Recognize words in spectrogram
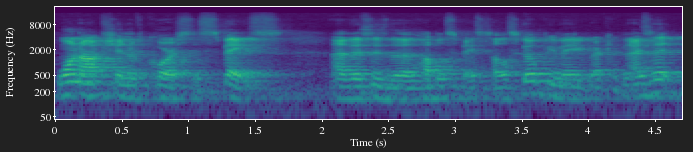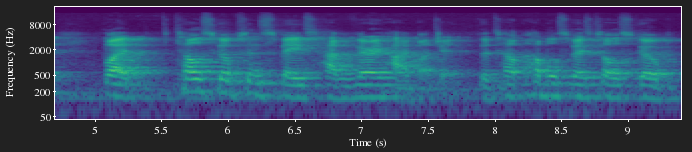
One option, of course, is space. Uh, this is the Hubble Space Telescope. You may recognize it. But telescopes in space have a very high budget. The Hubble Space Telescope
